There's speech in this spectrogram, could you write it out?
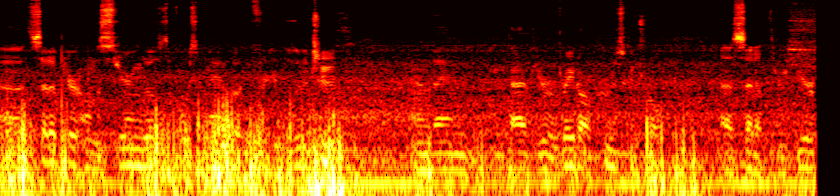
Uh, set up here on the steering wheel is the voice command button for your Bluetooth, and then you have your radar cruise control uh, set up through here.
